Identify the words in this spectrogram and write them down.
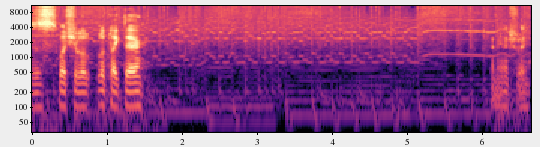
This is what she lo looked like there. actually.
